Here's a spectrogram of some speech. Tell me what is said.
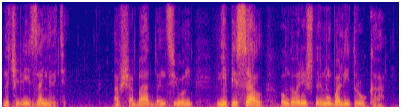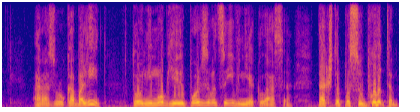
начались занятия. А в шаббат Бенцион не писал, он говорит, что ему болит рука. А раз рука болит, то он не мог ею пользоваться и вне класса. Так что по субботам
